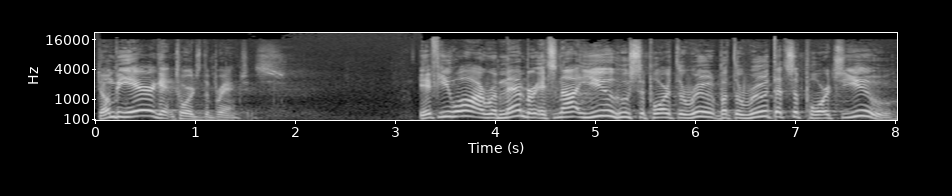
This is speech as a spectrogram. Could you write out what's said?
Don't be arrogant towards the branches. If you are, remember it's not you who support the root, but the root that supports you.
